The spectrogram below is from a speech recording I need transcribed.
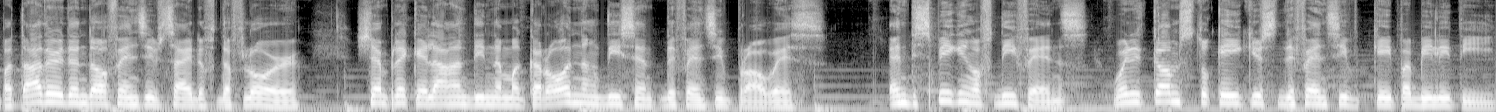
But other than the offensive side of the floor, syempre kailangan din na magkaroon ng decent defensive prowess. And speaking of defense, when it comes to KQ's defensive capability,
